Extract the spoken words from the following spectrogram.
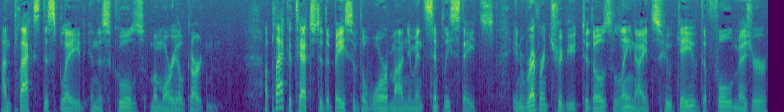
on plaques displayed in the school's memorial garden. A plaque attached to the base of the war monument simply states, in reverent tribute to those Laneites who gave the full measure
